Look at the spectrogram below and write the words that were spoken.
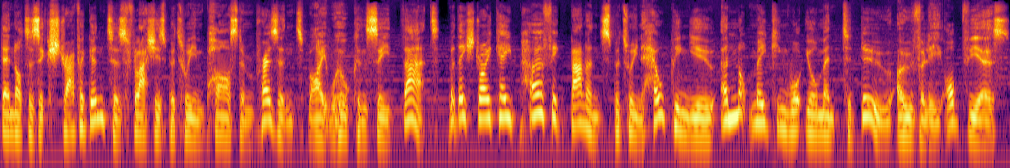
They're not as extravagant as flashes between past and present, I will concede that, but they strike a perfect balance between helping you and not making what you're meant to do overly obvious.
